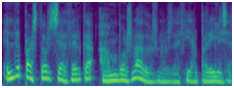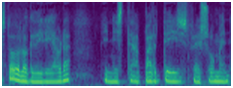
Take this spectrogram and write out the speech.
El de pastor se acerca a ambos lados, nos decía el Padre Iglesias, todo lo que diré ahora en esta parte y resumen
